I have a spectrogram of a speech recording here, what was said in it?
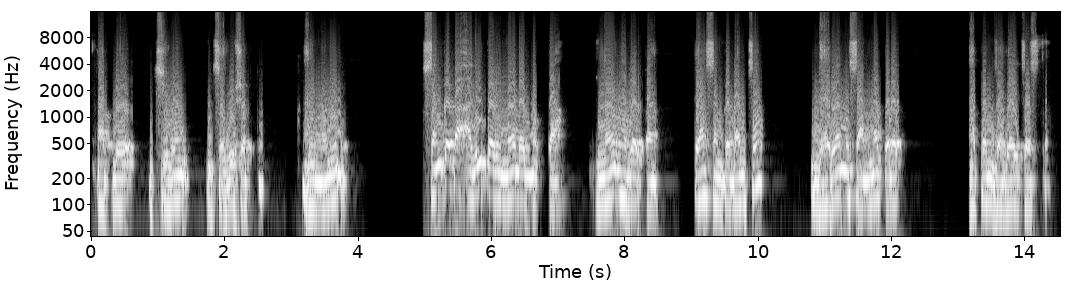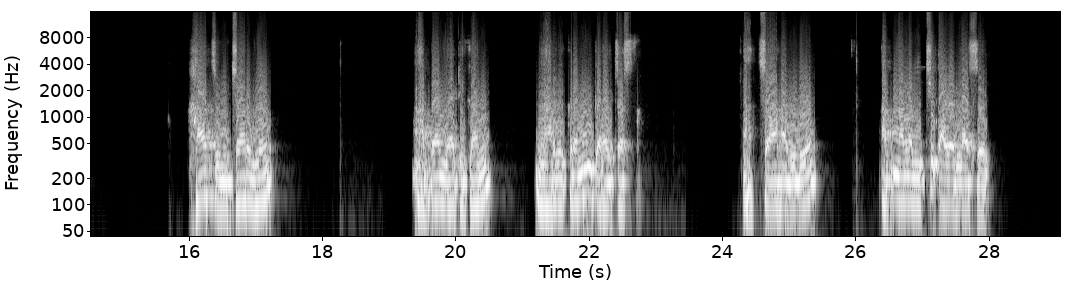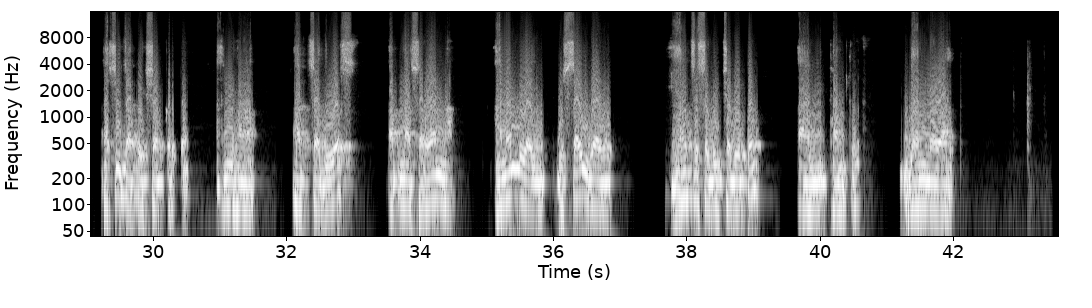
आपले जीवन जगू शकतो आणि म्हणून संकट आली तरी न डगमगता न घाबरता त्या संकटांचा धैर्याने सामना करत आपण जगायचं असतं. हाच विचार घेऊन आपण या ठिकाणी मार्गक्रमण करायचं असतं. आजचा हा व्हिडिओ आपणाला निश्चित आवडला असेल अशीच अपेक्षा करतो. आजचा दिवस आपणा सर्वांना आनंददायी उत्साही द्यावं ह्याच शुभेच्छा देतो आणि थांबतो.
